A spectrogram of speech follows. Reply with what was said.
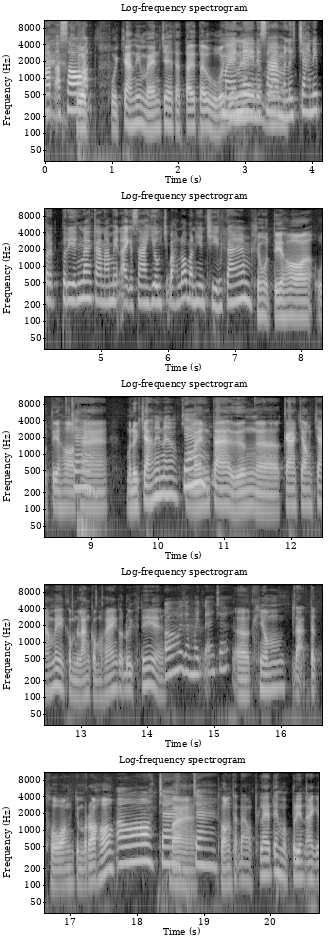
អត់អសរព្រោះអត់ព្រោះចាស់នេះមិនមែនចេះតែទៅទៅរួចមែនទេដោយសារបាទមនុស្សចាស់នេះព្រឹកព្រៀងណាស់កាលណាមានឯកសារយោងច្បាស់លាស់បានហ៊ានច្រៀងតាមខ្ញុំឧទាហរណ៍ឧទាហរណ៍ចាថា មនុស្សចាស់នេះណាចាមិនមែនតែរឿងអឺការចងចាំទេកម្លាំងកំហែងក៏ដូចគ្នាអូយ៉ាងម៉េចដែរចាអឺខ្ញុំដាក់ទឹកត្រងចម្រោះហ៎អូចាបាទចាត្រងថាដាក់មួយផ្លែតទេមកព្រានឯក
